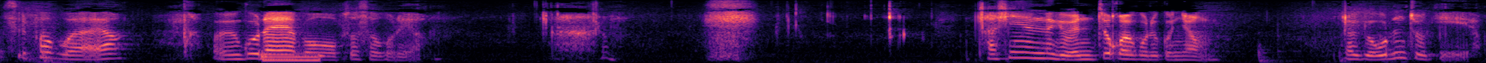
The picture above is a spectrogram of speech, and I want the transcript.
슬퍼 보여요? 얼굴에 뭐가 없어서 그래요. 자신 있는 게 왼쪽 얼굴이군요. 여기 오른쪽이에요.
